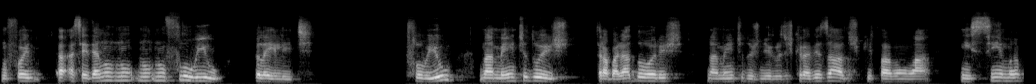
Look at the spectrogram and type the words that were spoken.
Não foi, essa ideia não, não, não fluiu pela elite. Fluiu na mente dos trabalhadores, na mente dos negros escravizados que estavam lá em cima,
